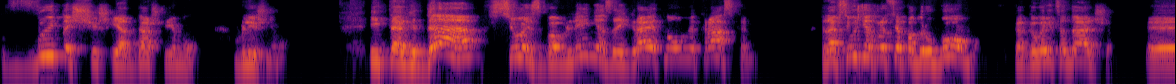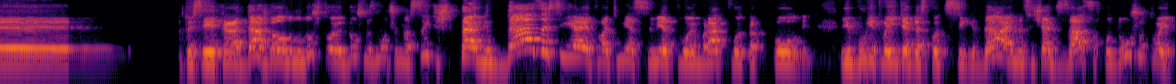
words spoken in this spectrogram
вытащишь и отдашь ему, ближнему. И тогда все избавление заиграет новыми красками. Тогда Всевышний откроет себя по-другому, как говорится дальше. Э, то есть, если отдашь голодному душу, твою душу измученную насытишь, тогда засияет во тьме свет твой, мрак твой, как полдень. И будет водить тебя Господь всегда, и насыщать засуху душу твою,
